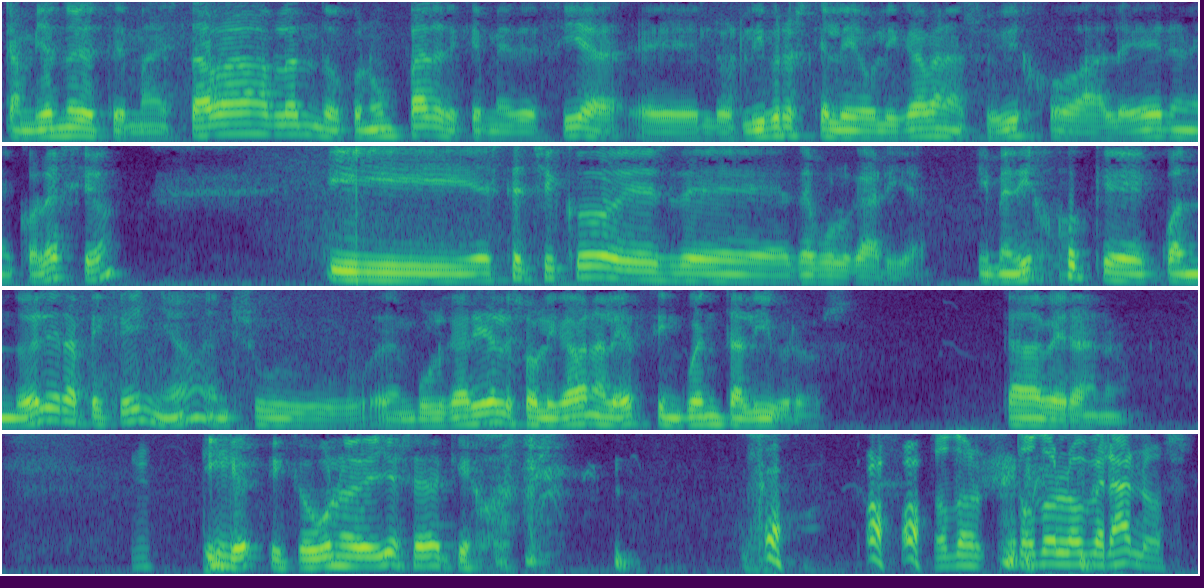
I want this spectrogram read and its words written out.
cambiando de tema, estaba hablando con un padre que me decía eh, los libros que le obligaban a su hijo a leer en el colegio y este chico es de, de Bulgaria y me dijo que cuando él era pequeño en, su, en Bulgaria les obligaban a leer 50 libros cada verano y que, y que uno de ellos era el Quijote. Todos, todos los veranos.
